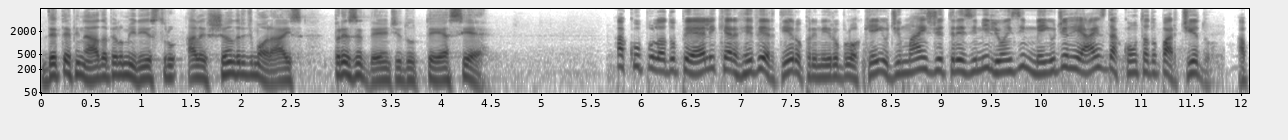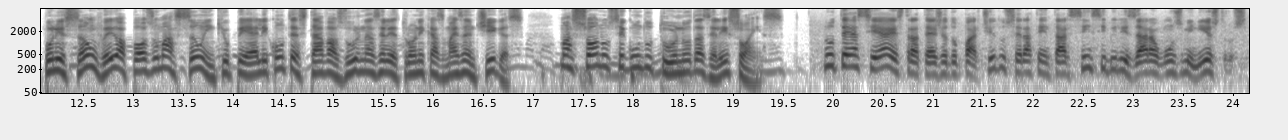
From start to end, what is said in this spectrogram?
determinada pelo ministro Alexandre de Moraes, presidente do TSE. A cúpula do PL quer reverter o primeiro bloqueio de mais de 13 milhões e meio de reais da conta do partido. A punição veio após uma ação em que o PL contestava as urnas eletrônicas mais antigas, mas só no segundo turno das eleições. No TSE, a estratégia do partido será tentar sensibilizar alguns ministros,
